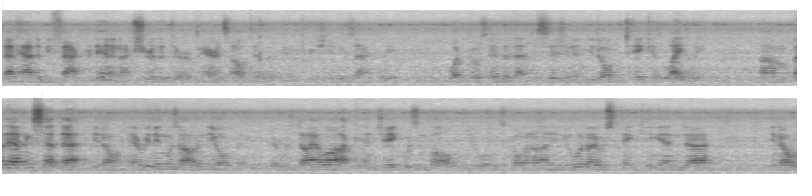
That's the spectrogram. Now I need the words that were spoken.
that had to be factored in, and I'm sure that there are parents out there that exactly what goes into that decision, and you don't take it lightly. Um, But having said that, you know, everything was out in the open. There was dialogue, and Jake was involved, he knew what was going on, he knew what I was thinking, and, uh, you know,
